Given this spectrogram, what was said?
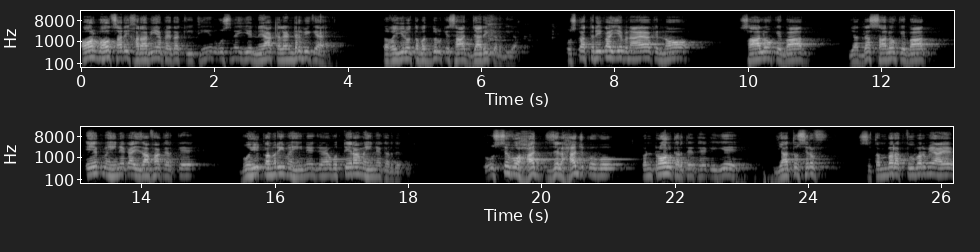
اور بہت ساری خرابیاں پیدا کی تھیں، اس نے یہ نیا کیلنڈر بھی کیا ہے، تغیر و تبدل کے ساتھ جاری کر دیا۔ اس کا طریقہ یہ بنایا کہ نو سالوں کے بعد یا دس سالوں کے بعد ایک مہینے کا اضافہ کر کے وہی قمری مہینے جو ہے وہ تیرہ مہینے کر دیتے تو اس سے وہ حج ذی الحج کو وہ کنٹرول کرتے تھے کہ یہ یا تو صرف ستمبر، اکتوبر میں آئے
